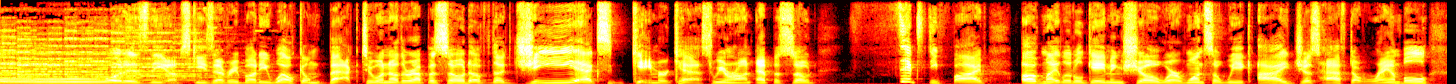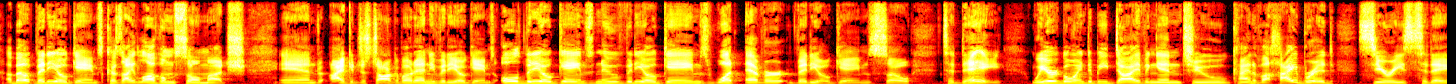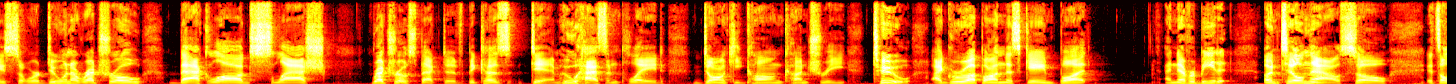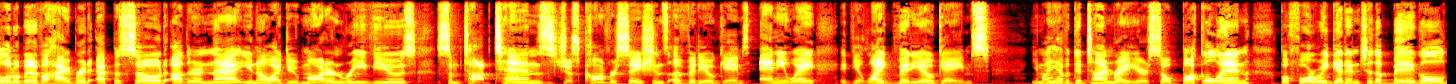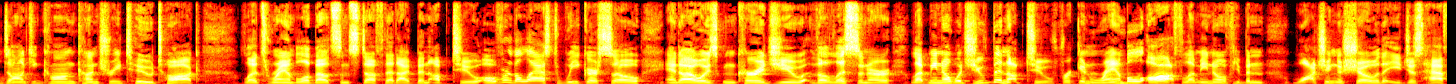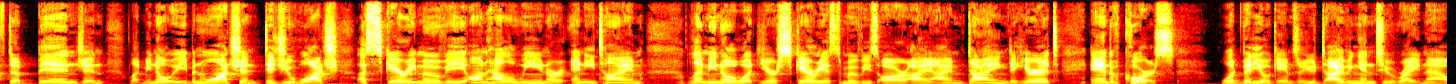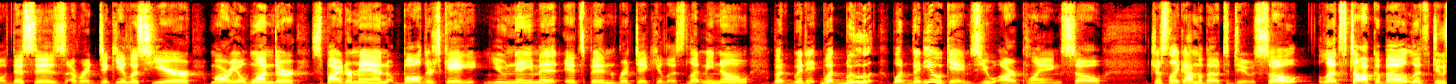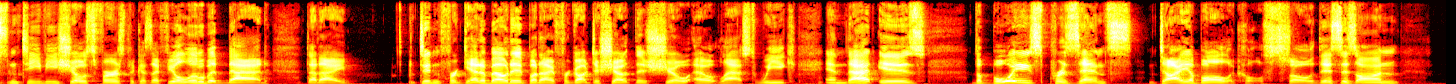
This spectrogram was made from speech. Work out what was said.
What is the upskis, everybody? Welcome back to another episode of the GX Gamercast. We are on episode 65 of my little gaming show where once a week I just have to ramble about video games because I love them so much. And I could just talk about any video games old video games, new video games, whatever video games. So today, we are going to be diving into kind of a hybrid series today. So we're doing a retro backlog slash retrospective because damn, who hasn't played Donkey Kong Country 2? I grew up on this game, but I never beat it until now. So it's a little bit of a hybrid episode. Other than that, you know, I do modern reviews, some top 10s, just conversations of video games. Anyway, if you like video games, you might have a good time right here. So buckle in before we get into the big old Donkey Kong Country 2 talk let's ramble about some stuff that I've been up to over the last week or so. And I always encourage you, the listener, let me know what you've been up to. Freaking ramble off. Let me know if you've been watching a show that you just have to binge and let me know what you've been watching. Did you watch a scary movie on Halloween or any time? Let me know what your scariest movies are. I, I'm dying to hear it. And of course, what video games are you diving into right now? This is a ridiculous year. Mario Wonder, Spider Man, Baldur's Gate, you name it. It's been ridiculous. Let me know but what what video games you are playing. So just like I'm about to do. So let's talk about let's do some TV shows first because I feel a little bit bad that I didn't forget about it, but I forgot to shout this show out last week, and that is The Boys Presents Diabolical. So this is on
